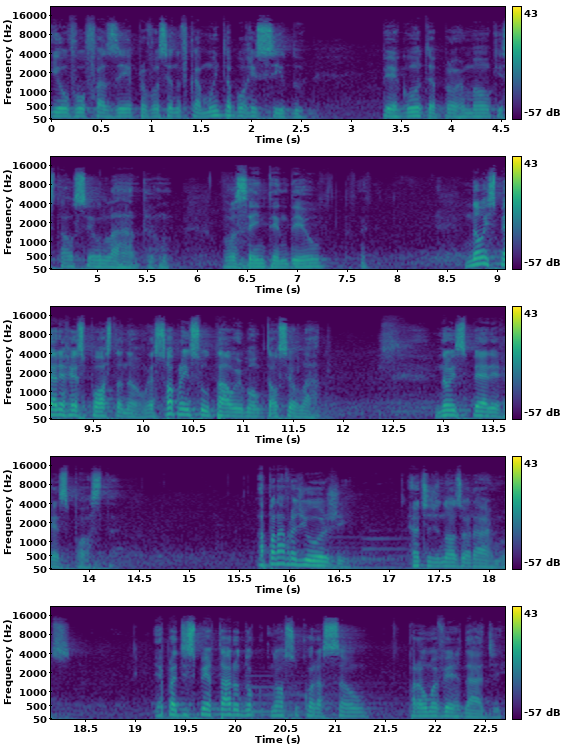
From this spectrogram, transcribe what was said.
eu vou fazer para você não ficar muito aborrecido. Pergunta para o irmão que está ao seu lado. Você entendeu? Não espere a resposta, não. É só para insultar o irmão que está ao seu lado. Não espere a resposta. A palavra de hoje, antes de nós orarmos, é para despertar o nosso coração para uma verdade.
